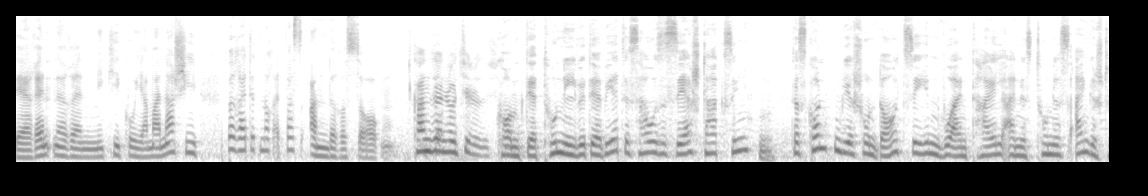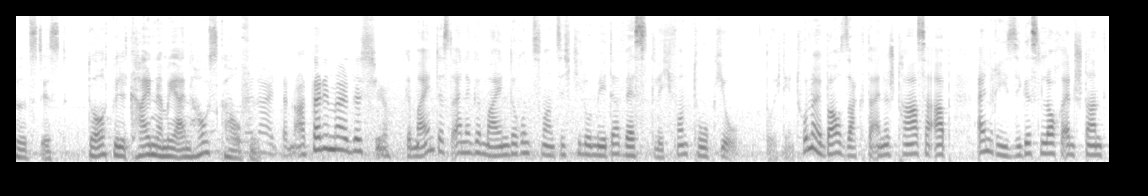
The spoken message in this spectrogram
Der Rentnerin Mikiko Yamanashi bereitet noch etwas anderes Sorgen. Kommt der Tunnel, wird der Wert des Hauses sehr stark sinken. Das konnten wir schon dort sehen, wo ein Teil eines Tunnels eingestürzt ist. Dort will keiner mehr ein Haus kaufen. Gemeint ist eine Gemeinde rund 20 Kilometer westlich von Tokio. Durch den Tunnelbau sackte eine Straße ab, ein riesiges Loch entstand,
